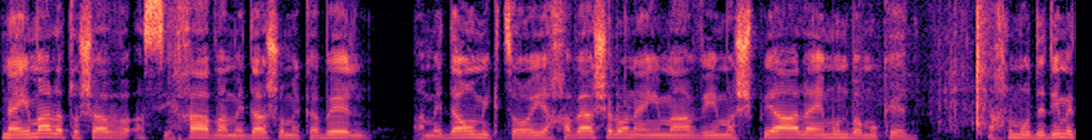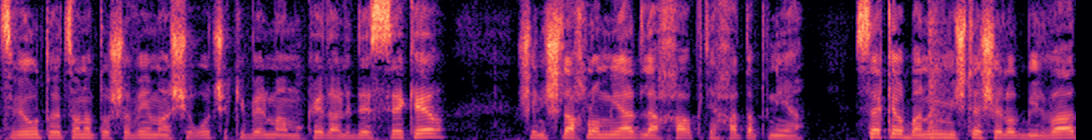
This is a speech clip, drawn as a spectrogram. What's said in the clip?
נעימה לתושב השיחה והמידע שהוא מקבל, המידע הוא מקצועי, החוויה שלו נעימה והיא משפיעה על האמון במוקד. אנחנו מודדים את שביעות רצון התושבים מהשירות שקיבל מהמוקד על ידי סקר שנשלח לו מיד לאחר פתיחת הפנייה. סקר בנוי משתי שאלות בלבד,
